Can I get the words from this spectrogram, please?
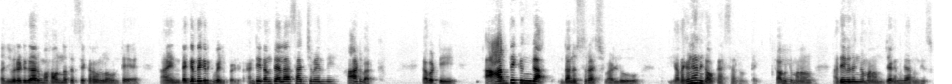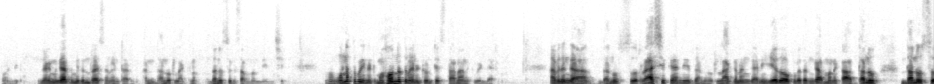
సంజీవరెడ్డి గారు మహోన్నత శిఖరంలో ఉంటే ఆయన దగ్గర దగ్గరికి వెళ్ళిపోయాడు. అంటే ఇదంతా ఎలా సాధ్యమైంది? Hard work. కాబట్టి ఆర్థికంగా ధనుసు రాశి వాళ్ళు ఎదగడానికి అవకాశాలు ఉంటాయి. కాబట్టి Hmm. మనం అదేవిధంగా మనం జగన్ గారిని తీసుకోండి. జగన్ గారిని మిథున రాశి అని అంటారు. కానీ ధనుర్ లగ్నం ధనుస్సుకు సంబంధించి. ఉన్నతమైనటు మహోన్నతమైనటువంటి స్థానానికి వెళ్ళారు. ఆ విధంగా ధనుస్సు రాశి కానీ ధను లగ్నం కానీ ఏదో ఒక విధంగా మనకు ఆ ధను ధనుస్సు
